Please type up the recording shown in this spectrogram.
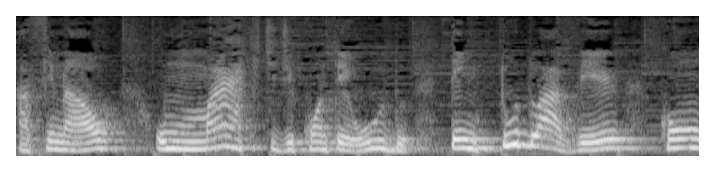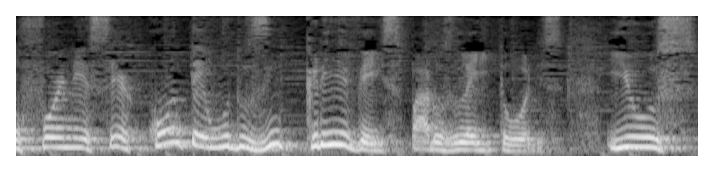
Afinal, o marketing de conteúdo tem tudo a ver com fornecer conteúdos incríveis para os leitores. E os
